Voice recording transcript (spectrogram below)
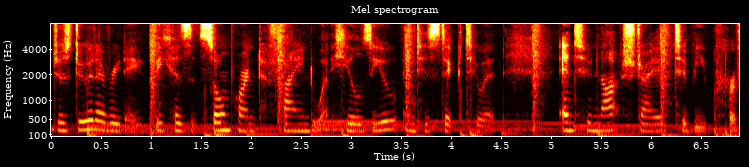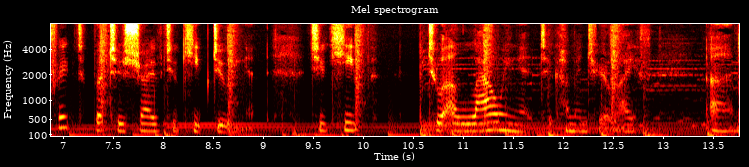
just do it every day because it's so important to find what heals you and to stick to it and to not strive to be perfect but to strive to keep doing it to keep to allowing it to come into your life um,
